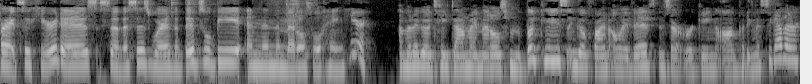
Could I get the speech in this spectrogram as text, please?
All right, so here it is. So this is where the bibs will be and then the medals will hang here. I'm gonna go take down my medals from the bookcase and go find all my bibs and start working on putting this together.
